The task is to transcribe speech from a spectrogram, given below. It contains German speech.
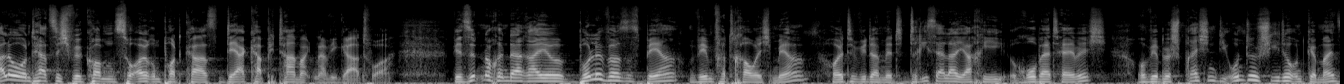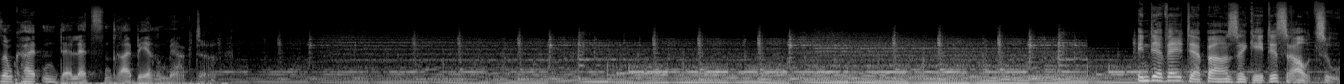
Hallo und herzlich willkommen zu eurem Podcast Der Kapitalmarktnavigator. Wir sind noch in der Reihe Bulle vs. Bär, wem vertraue ich mehr? Heute wieder mit Dries Elayachi, Robert Helbig und wir besprechen die Unterschiede und Gemeinsamkeiten der letzten drei Bärenmärkte. In der Welt der Börse geht es rau zu.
